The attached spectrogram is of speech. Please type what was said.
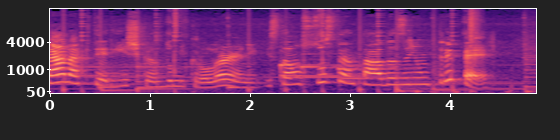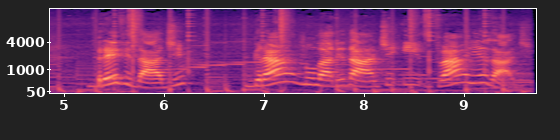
características do microlearning estão sustentadas em um tripé: brevidade, granularidade e variedade.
